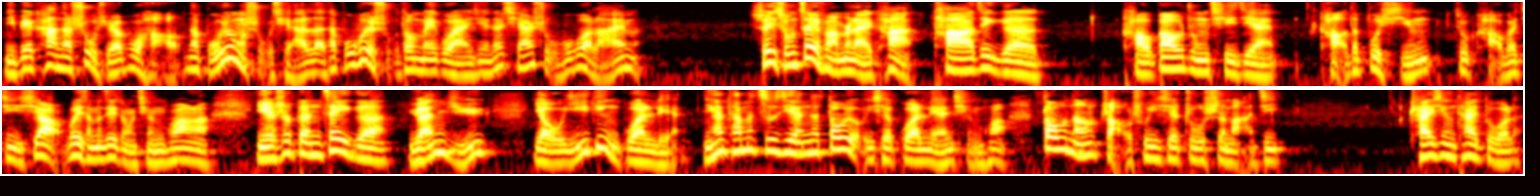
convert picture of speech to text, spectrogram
你别看他数学不好，那不用数钱了，他不会数都没关系，他钱数不过来嘛。所以从这方面来看，他这个考高中期间。考的不行就考个技校，为什么这种情况啊？也是跟这个原局有一定关联。你看他们之间呢都有一些关联情况，都能找出一些蛛丝马迹。财星太多了，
